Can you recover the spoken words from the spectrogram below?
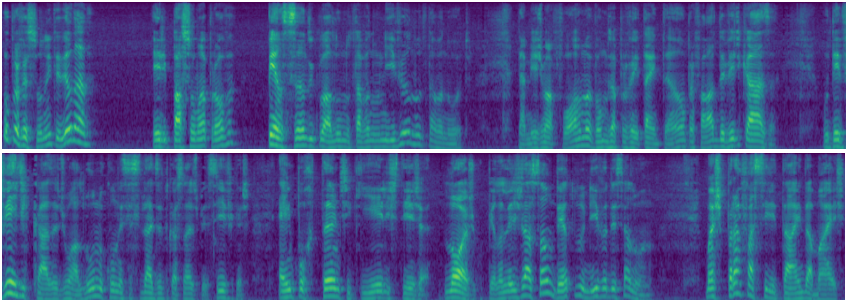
o professor não entendeu nada. Ele passou uma prova pensando que o aluno estava num nível ou não estava no outro. Da mesma forma, vamos aproveitar então para falar do dever de casa. O dever de casa de um aluno com necessidades educacionais específicas é importante que ele esteja, lógico, pela legislação, dentro do nível desse aluno. Mas para facilitar ainda mais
